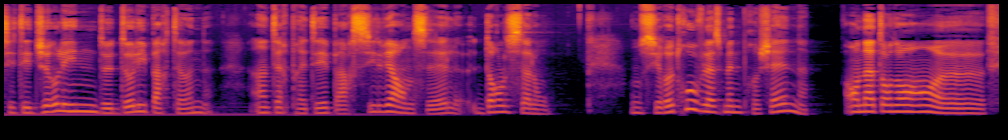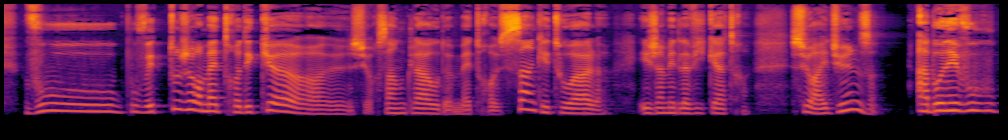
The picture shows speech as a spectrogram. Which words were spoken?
C'était Jolene de Dolly Parton, interprétée par Sylvia Ansel dans le salon. On s'y retrouve la semaine prochaine. En attendant, euh, vous pouvez toujours mettre des cœurs euh, sur SoundCloud, mettre 5 étoiles et jamais de la vie 4 sur iTunes. Abonnez-vous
